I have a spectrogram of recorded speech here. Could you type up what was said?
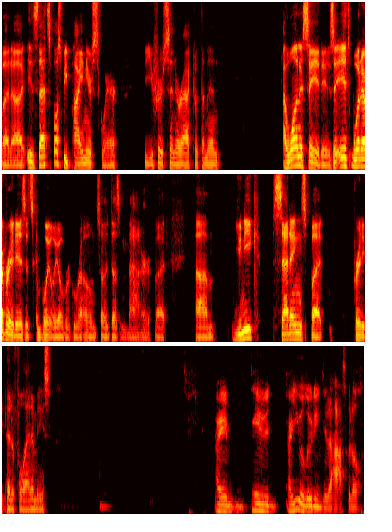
but uh, is that supposed to be Pioneer Square that you first interact with them in? I want to say it is. It's whatever it is. It's completely overgrown, so it doesn't matter. But um, unique settings, but pretty pitiful enemies. Are you, David? Are you alluding to the hospital?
